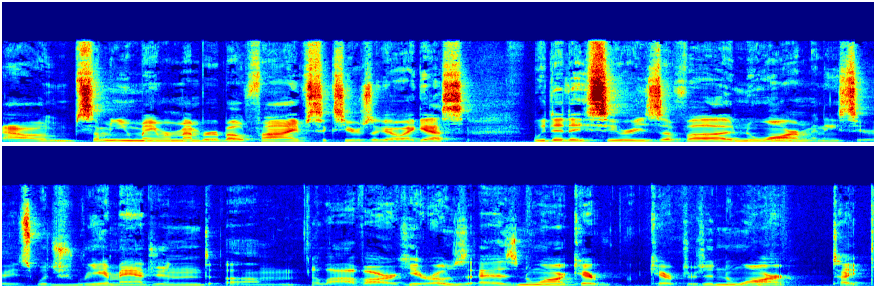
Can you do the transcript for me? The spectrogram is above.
um, some of you may remember about five, six years ago, I guess, we did a series of uh, noir miniseries, which reimagined um, a lot of our heroes as noir char- characters in noir type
